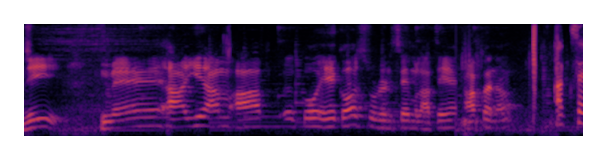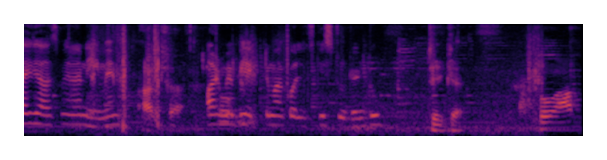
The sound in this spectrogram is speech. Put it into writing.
जी मैं आइए हम आपको एक और स्टूडेंट से मिलाते हैं। आपका नाम? अक्सा एजाज मेरा नेम है। अच्छा और तो- मैं भी एक्टिमा कॉलेज की स्टूडेंट हूँ। ठीक है। तो आप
